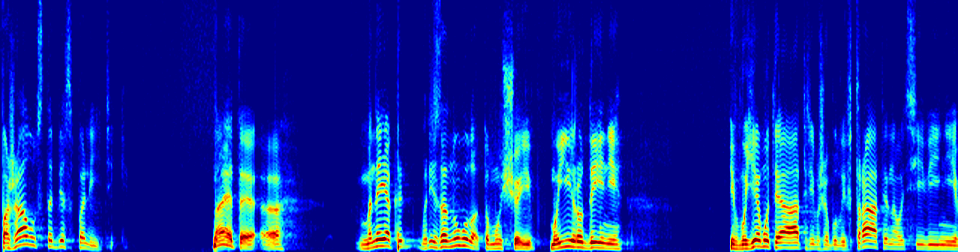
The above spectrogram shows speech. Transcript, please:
пожалуйста, без політики. Знаєте, е, мене як різануло, тому що і в моїй родині, і в моєму театрі вже були втрати на оцій війні.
